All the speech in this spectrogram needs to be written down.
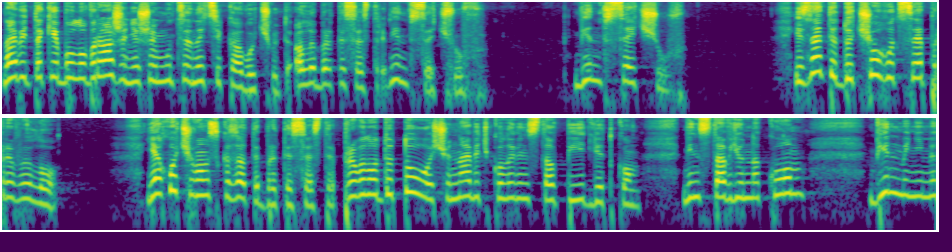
Навіть таке було враження, що йому це не цікаво чути. Але, брати сестри, він все чув. Він все чув. І знаєте, до чого це привело? Я хочу вам сказати, брати і сестри, привело до того, що навіть коли він став підлітком, він став юнаком, він мені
